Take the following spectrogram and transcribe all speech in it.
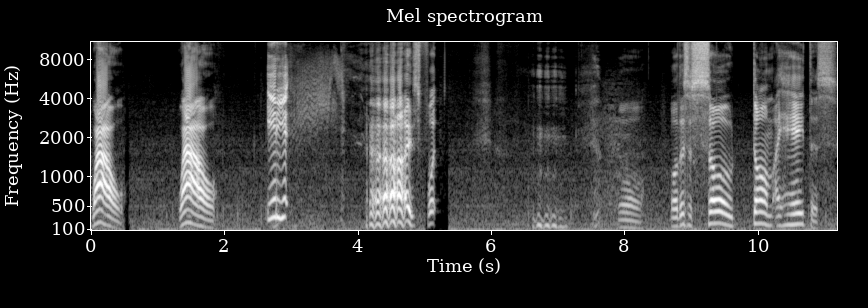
Wow. Wow. Idiot. His foot. oh. Oh, this is so dumb. I hate this.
